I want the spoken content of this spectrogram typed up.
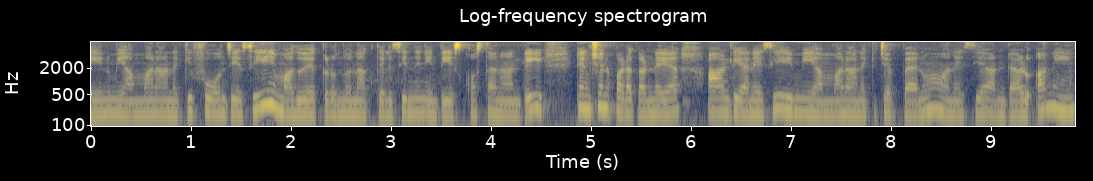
నేను మీ అమ్మ నాన్నకి ఫోన్ చేసి మధు ఎక్కడుందో నాకు తెలిసింది నేను తీసుకొస్తాను ఆంటీ. టెన్షన్ పడకండి ఆంటీ అనేసి మీ అమ్మ నాన్నకి చెప్పాను. అనేసి అంటాడు. అని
